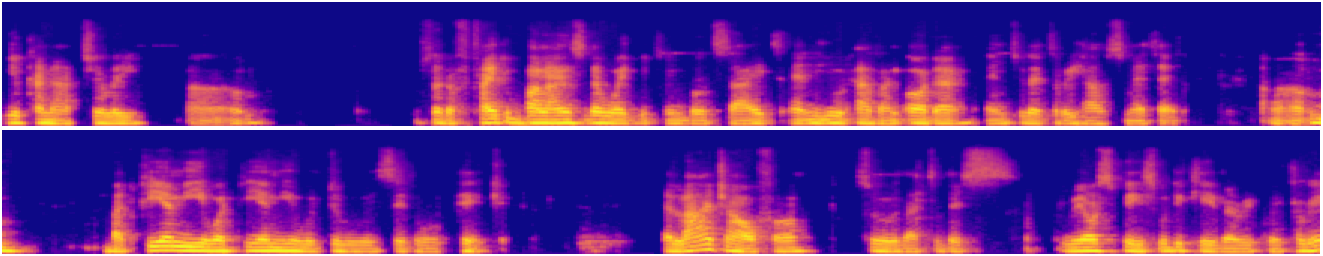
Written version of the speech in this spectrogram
You can actually um, sort of try to balance the work between both sides and you would have an order into the three house method. Um, but PME, what PME would do is it will pick a large alpha so that this real space would decay very quickly.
